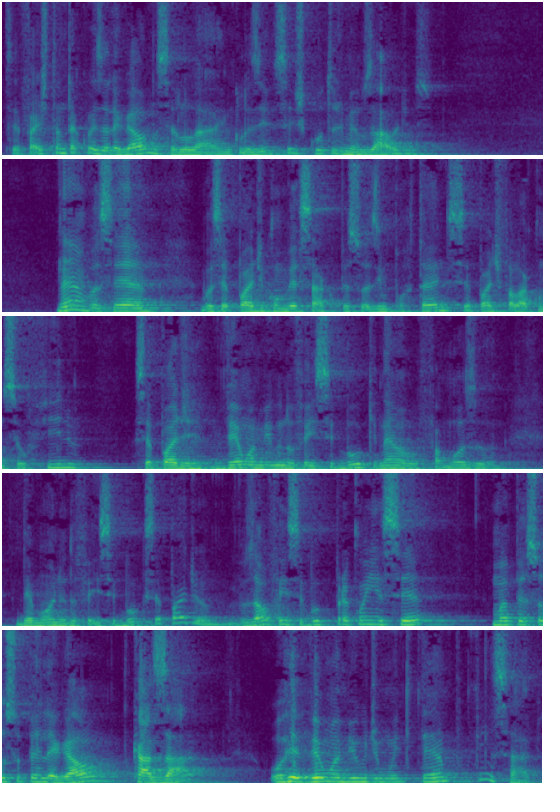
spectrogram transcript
Você faz tanta coisa legal no celular. Inclusive, você escuta os meus áudios. Né? Você, você pode conversar com pessoas importantes, você pode falar com seu filho, você pode ver um amigo no Facebook, né? o famoso demônio do Facebook. Você pode usar o Facebook para conhecer uma pessoa super legal, casar, ou rever um amigo de muito tempo, quem sabe.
